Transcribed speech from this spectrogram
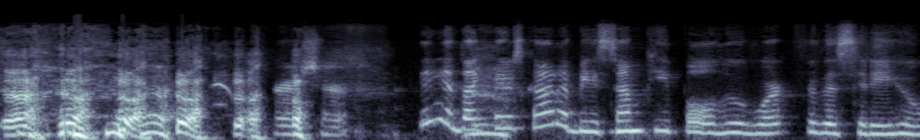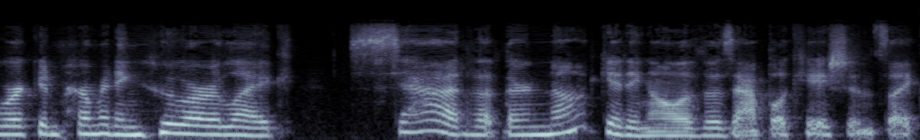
Yeah. for sure thing is like there's got to be some people who work for the city who work in permitting who are like sad that they're not getting all of those applications like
